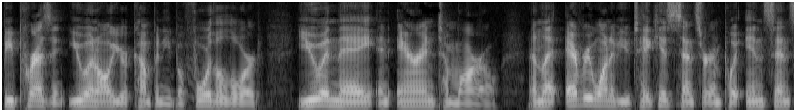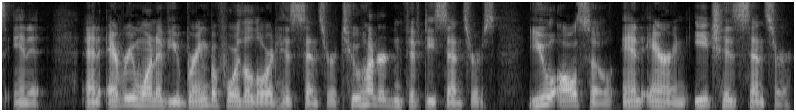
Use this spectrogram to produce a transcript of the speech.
Be present, you and all your company, before the Lord, you and they and Aaron tomorrow and let every one of you take his censer and put incense in it. And every one of you bring before the Lord his censer, 250 censers. You also, and Aaron, each his censer.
